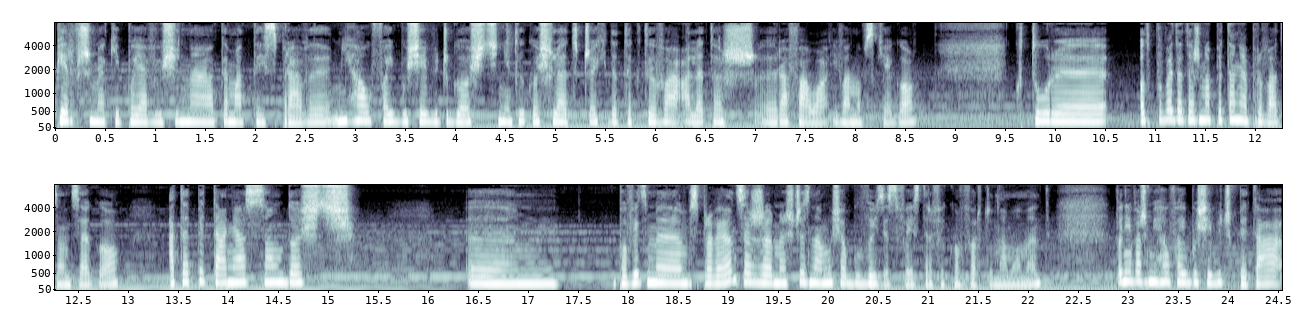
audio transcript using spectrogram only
Pierwszym, jaki pojawił się na temat tej sprawy, Michał Fajbusiewicz, gość nie tylko śledczych i detektywa, ale też Rafała Iwanowskiego, który odpowiada też na pytania prowadzącego, a te pytania są dość, um, powiedzmy, sprawiające, że mężczyzna musiałby wyjść ze swojej strefy komfortu na moment, ponieważ Michał Fajbusiewicz pyta,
